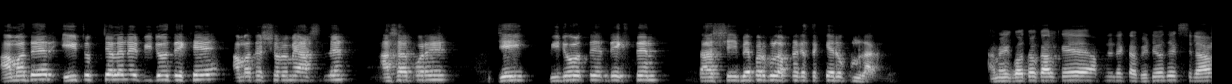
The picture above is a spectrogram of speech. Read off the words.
আমাদের ইউটিউব চ্যানেলের ভিডিও দেখে আমাদের শোরুমে আসলেন। আসার পরে যেই ভিডিওতে দেখছেন তার সেই ব্যাপারগুলো আপনার কাছে কীরকম লাগল? আমি গতকালকে আপনার একটা ভিডিও দেখছিলাম।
